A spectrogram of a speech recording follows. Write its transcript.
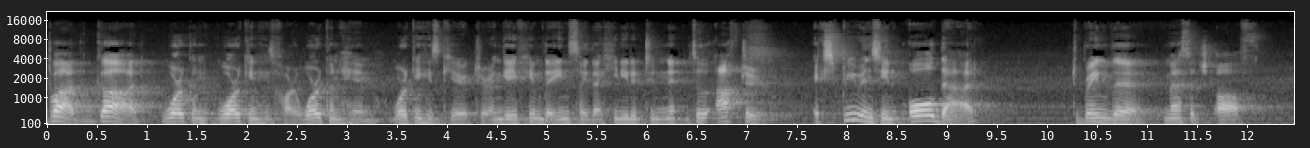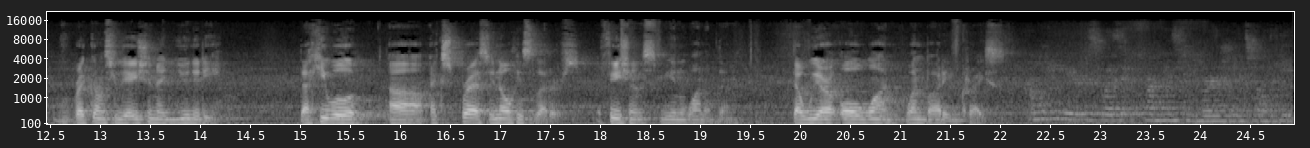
But God worked on, work in his heart, work on him, work in his character, and gave him the insight that he needed to, to after experiencing all that, to bring the message of reconciliation and unity that he will uh, express in all his letters, Ephesians being one of them. That we are all one, one body in Christ. How many years was it from his conversion until he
